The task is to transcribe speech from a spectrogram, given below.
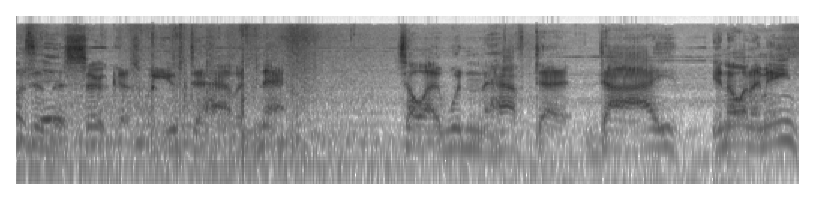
Was in the circus, we used to have a net. So I wouldn't have to die. You know what I mean?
